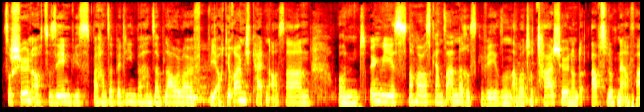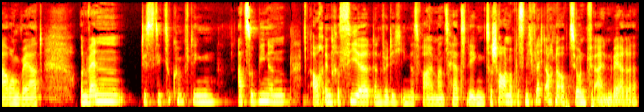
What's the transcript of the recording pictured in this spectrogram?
so schön auch zu sehen, wie es bei Hansa Berlin, bei Hansa Blau läuft, mhm. wie auch die Räumlichkeiten aussahen und irgendwie ist es nochmal was ganz anderes gewesen, aber mhm. total schön und absolut eine Erfahrung wert. Und wenn dies die zukünftigen Azubinen auch interessiert, dann würde ich Ihnen das vor allem ans Herz legen, zu schauen, ob das nicht vielleicht auch eine Option für einen wäre,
